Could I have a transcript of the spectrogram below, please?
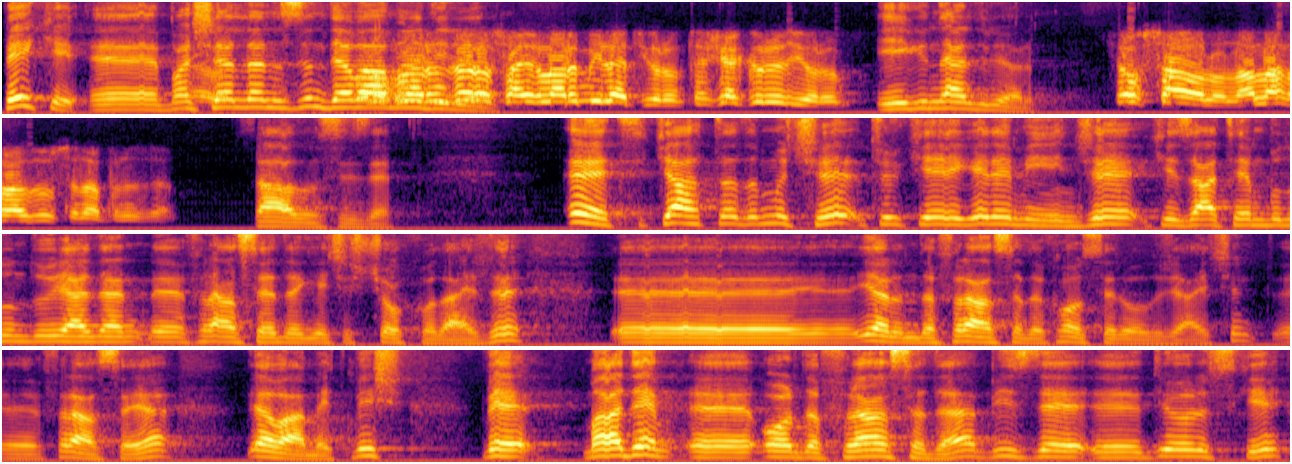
Peki, e, başarılarınızın devamını Konuklarınıza da diliyorum. saygılarımı iletiyorum. Teşekkür ediyorum. İyi günler diliyorum. Çok sağ olun. Allah razı olsun hepinizden. Sağ olun siz de. Evet, Kahtalı Mıçı Türkiye'ye gelemeyince ki zaten bulunduğu yerden e, Fransa'ya da geçiş çok kolaydı. E, yarın da Fransa'da konseri olacağı için e, Fransa'ya devam etmiş. Ve madem e, orada Fransa'da biz de e, diyoruz ki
